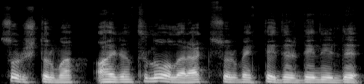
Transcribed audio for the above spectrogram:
soruşturma ayrıntılı olarak sürmektedir denildi.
